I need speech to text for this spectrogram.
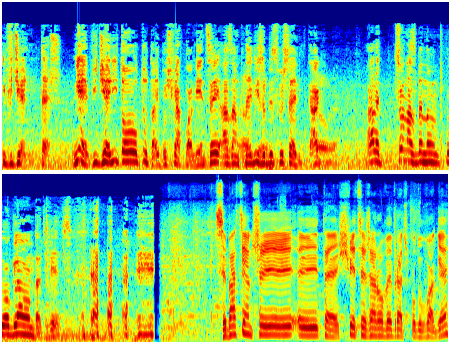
I widzieli też. Nie, widzieli to tutaj, bo światła więcej, a zamknęli, Okej. żeby słyszeli, tak? Dobra. Ale co nas będą oglądać, wiesz? Sebastian, czy y, te świece żarowe brać pod uwagę?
